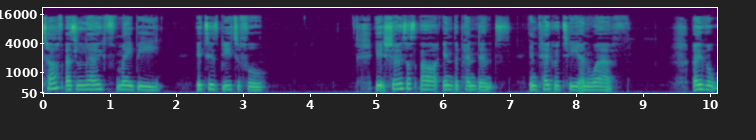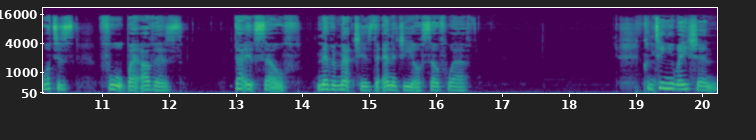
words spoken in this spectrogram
Tough as life may be, it is beautiful. It shows us our independence, integrity, and worth over what is thought by others. That itself never matches the energy of self worth. Continuation.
